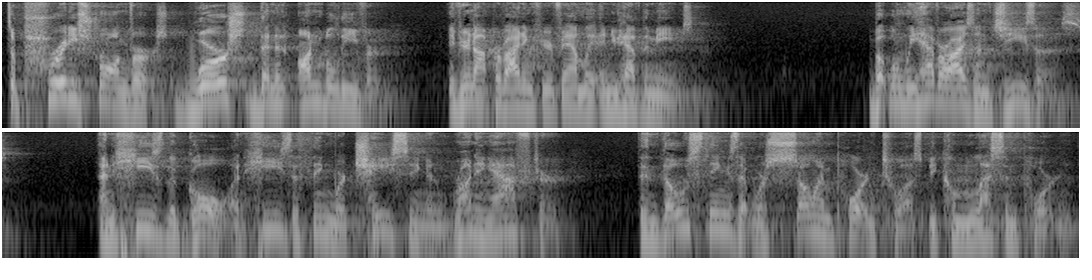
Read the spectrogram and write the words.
It's a pretty strong verse. Worse than an unbeliever if you're not providing for your family and you have the means. But when we have our eyes on Jesus and He's the goal and He's the thing we're chasing and running after, then those things that were so important to us become less important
